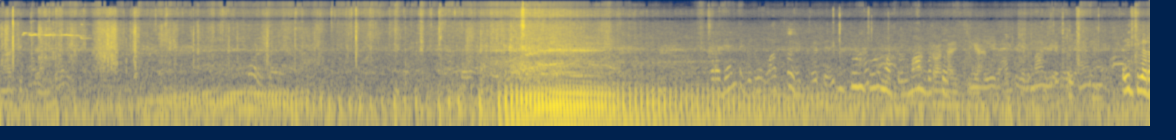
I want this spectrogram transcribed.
ಮಾತು ಸಿಗ್ತದೆ ಮತ್ತೊಂದು ಆಯ್ತು ಈಗ. ಐತಿಗಾರ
